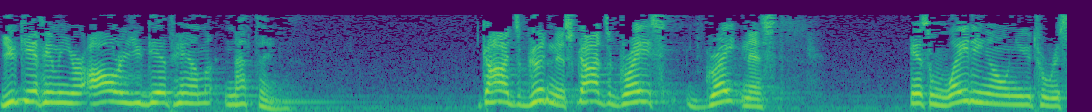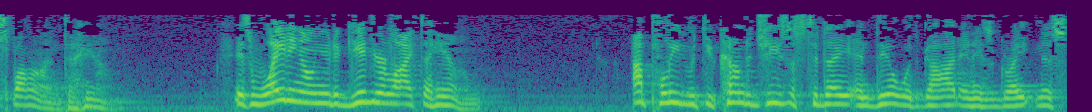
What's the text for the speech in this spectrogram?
You give him your all or you give him nothing. God's goodness, God's grace, greatness is waiting on you to respond to Him. It's waiting on you to give your life to Him. I plead with you, come to Jesus today and deal with God and His greatness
